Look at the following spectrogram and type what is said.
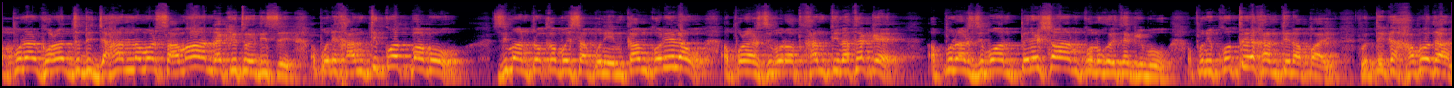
আপোনাৰ ঘৰত যদি জাহান্নামৰ চামান ৰাখি থৈ দিছে, আপুনি শান্তি ক'ত পাব? যিমান টকা পইচা আপুনি ইনকাম কৰিলেও আপোনাৰ জীৱনত শান্তি নাথাকে। আপোনাৰ জীৱন পেৰেচান কোনো হৈ থাকিব? আপুনি ক'তোৱে শান্তি নাপায়? গতিকে সাৱধান,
